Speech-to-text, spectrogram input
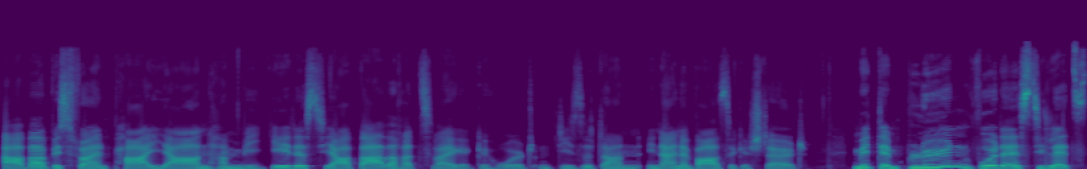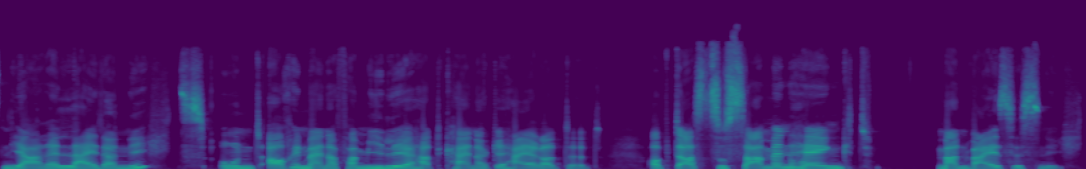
aber bis vor ein paar Jahren haben wir jedes Jahr Barbara-Zweige geholt und diese dann in eine Vase gestellt. Mit dem Blühen wurde es die letzten Jahre leider nichts und auch in meiner Familie hat keiner geheiratet. Ob das zusammenhängt, man weiß es nicht.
